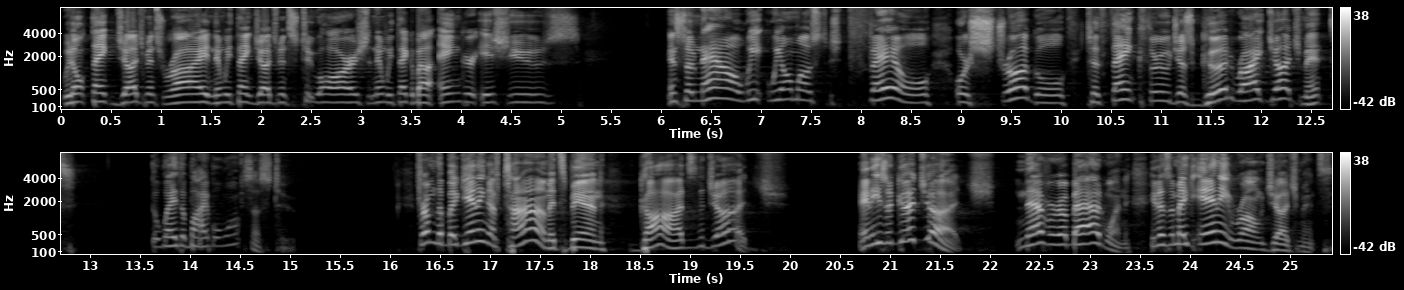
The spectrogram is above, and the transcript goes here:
We don't think judgment's right, and then we think judgment's too harsh, and then we think about anger issues. And so now we, we almost fail or struggle to think through just good, right judgment the way the Bible wants us to. From the beginning of time, it's been God's the judge. And He's a good judge, never a bad one. He doesn't make any wrong judgments,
